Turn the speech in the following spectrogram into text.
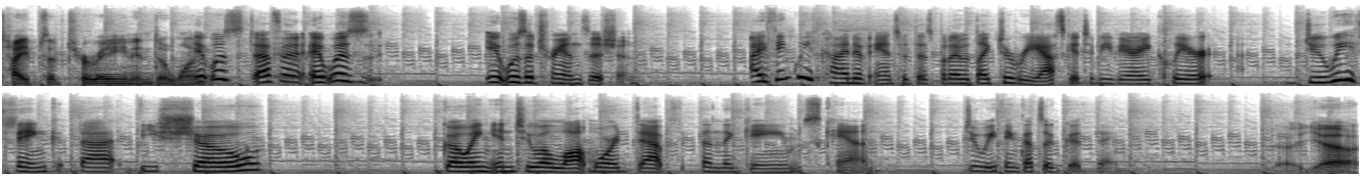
types of terrain into one. it was definitely it was it was a transition. I think we've kind of answered this, but I would like to re-ask it to be very clear. Do we think that the show going into a lot more depth than the games can? Do we think that's a good thing? uh, yeah.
